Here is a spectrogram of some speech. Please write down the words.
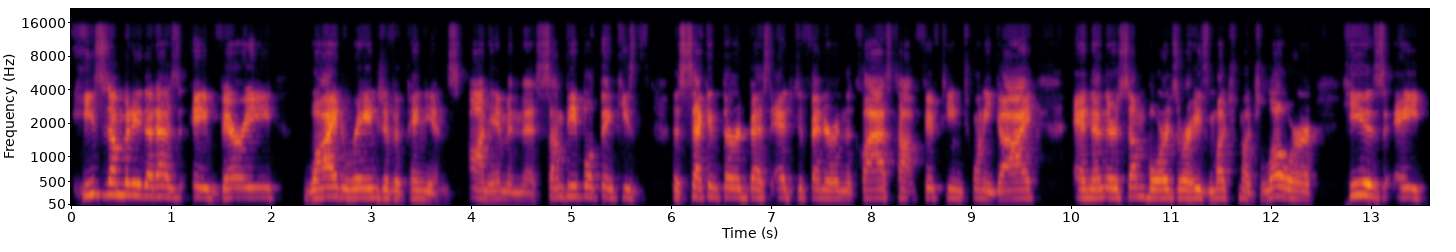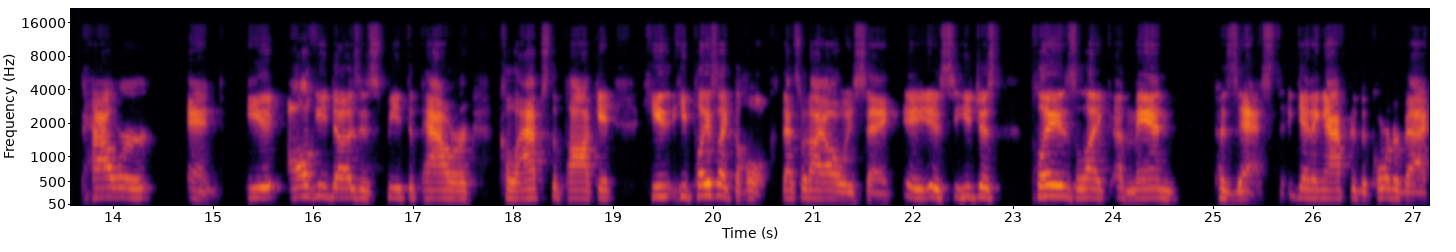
He's somebody that has a very wide range of opinions on him in this. Some people think he's the second, third best edge defender in the class, top 15, 20 guy. And then there's some boards where he's much, much lower. He is a power end. He all he does is speed the power, collapse the pocket. He he plays like the Hulk. That's what I always say. Is he just plays like a man possessed, getting after the quarterback.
